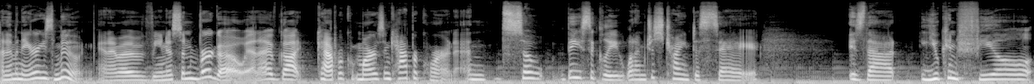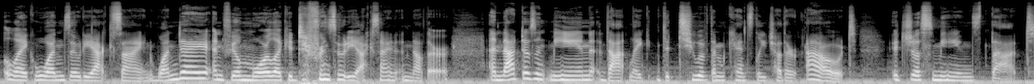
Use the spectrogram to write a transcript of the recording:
and I'm an Aries moon, and I'm a Venus and Virgo, and I've got Capric- Mars and Capricorn. And so basically, what I'm just trying to say is that you can feel like one zodiac sign one day and feel more like a different zodiac sign another. And that doesn't mean that like the two of them cancel each other out. It just means that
